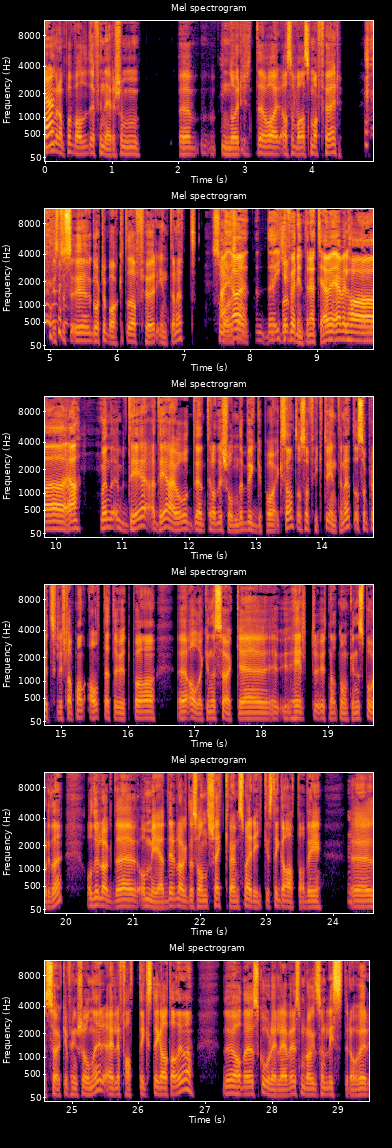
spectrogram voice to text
Ja. kommer an på hva du definerer som når det var Altså hva som var før. Hvis du øh, går tilbake til da før internett, så Nei, var det ja, sånn det ikke før internett. Jeg, vil- jeg vil ha Ja. Men det, det er jo den tradisjonen det bygger på, ikke sant? Og så fikk du internett, og så plutselig slapp man alt dette ut på øh, Alle kunne søke helt uten at noen kunne spore det. Og du lagde, og medier lagde sånn sjekk hvem som er rikest i gata di'-søkefunksjoner. Mm. eller fattigst i gata di, da. Du hadde skoleelever som lagde sånne lister over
